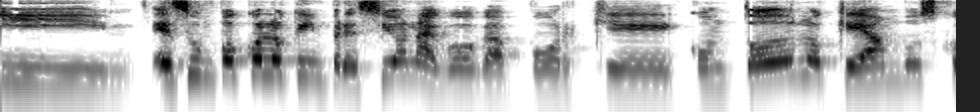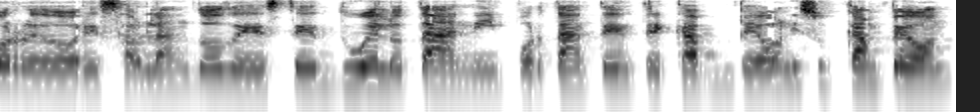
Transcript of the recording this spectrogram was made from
Y es un poco lo que impresiona a Goga, porque con todo lo que ambos corredores, hablando de este duelo tan importante entre campeón y subcampeón,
